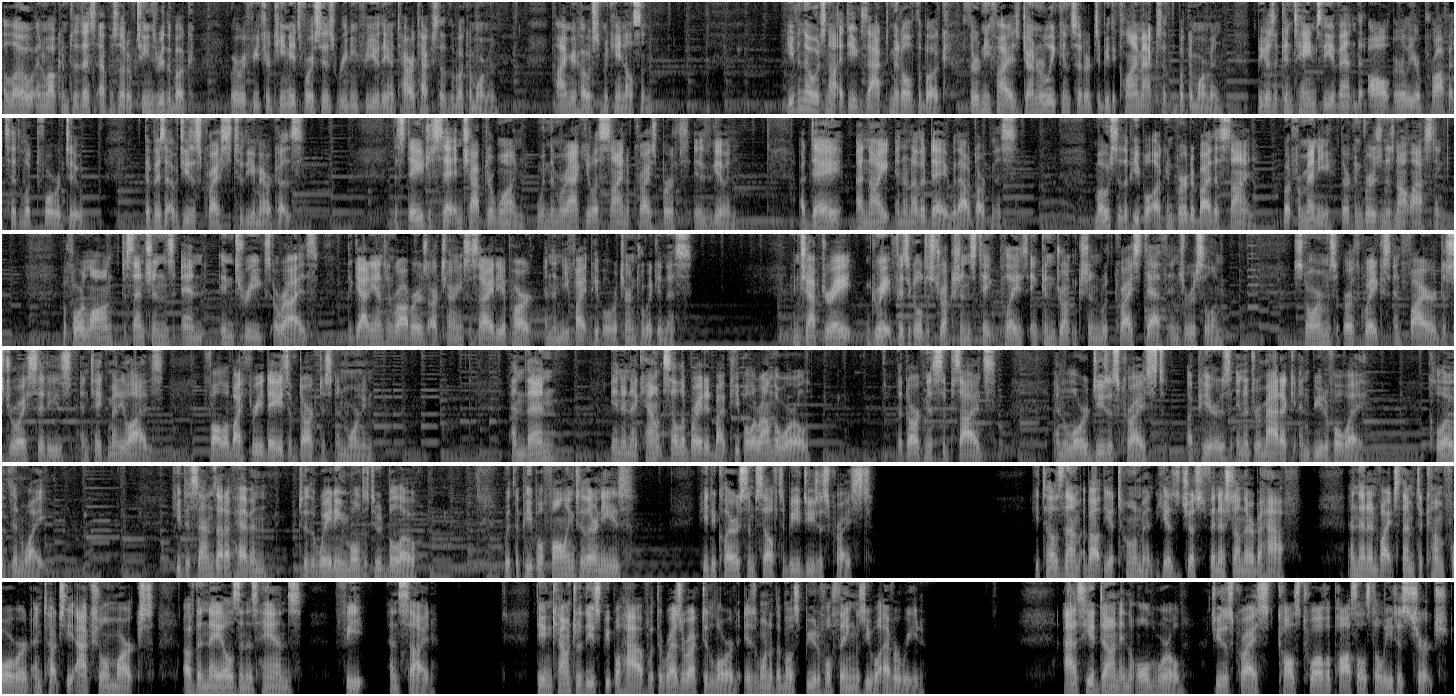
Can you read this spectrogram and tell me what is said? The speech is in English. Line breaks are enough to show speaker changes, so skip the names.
Hello, and welcome to this episode of Teens Read the Book, where we feature teenage voices reading for you the entire text of the Book of Mormon. I'm your host, McKay Nelson. Even though it's not at the exact middle of the book, 3rd Nephi is generally considered to be the climax of the Book of Mormon because it contains the event that all earlier prophets had looked forward to the visit of Jesus Christ to the Americas. The stage is set in chapter 1 when the miraculous sign of Christ's birth is given a day, a night, and another day without darkness. Most of the people are converted by this sign, but for many, their conversion is not lasting. Before long, dissensions and intrigues arise. The Gadianton robbers are tearing society apart, and the Nephite people return to wickedness. In chapter 8, great physical destructions take place in conjunction with Christ's death in Jerusalem. Storms, earthquakes, and fire destroy cities and take many lives, followed by three days of darkness and mourning. And then, in an account celebrated by people around the world, the darkness subsides, and Lord Jesus Christ appears in a dramatic and beautiful way, clothed in white. He descends out of heaven to the waiting multitude below. With the people falling to their knees, he declares himself to be Jesus Christ. He tells them about the atonement he has just finished on their behalf, and then invites them to come forward and touch the actual marks of the nails in his hands, feet, and side. The encounter these people have with the resurrected Lord is one of the most beautiful things you will ever read. As he had done in the old world, Jesus Christ calls twelve apostles to lead his church.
